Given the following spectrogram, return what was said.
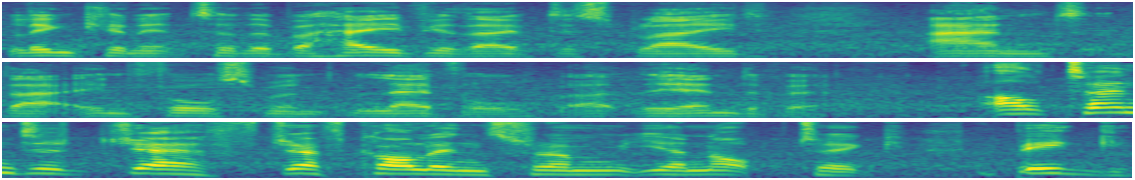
linking it to the behaviour they've displayed and that enforcement level at the end of it. I'll turn to Geoff, Geoff Collins from Jenoptik. Big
